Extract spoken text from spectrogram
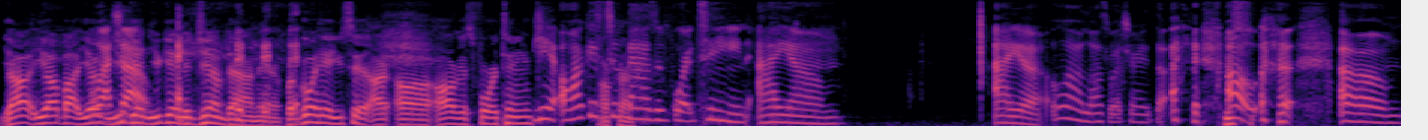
y'all y'all about y'all, you getting you getting the gym down there. But go ahead, you said uh, uh, August 14th. Yeah, August Okay. 2014. I um, I uh, oh, I lost my train of thought. oh, um,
